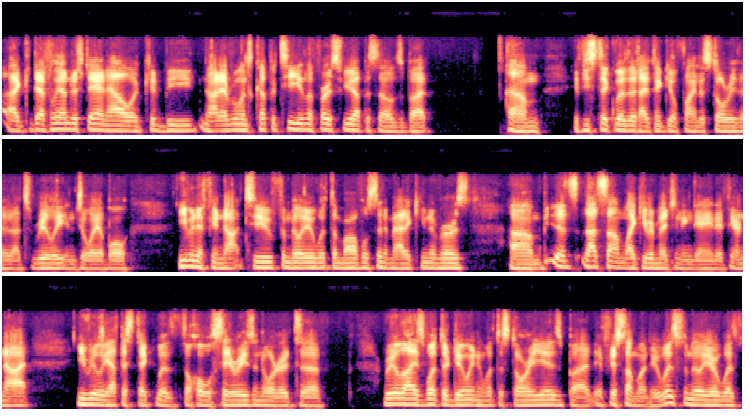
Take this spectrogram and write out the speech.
I could definitely understand how it could be not everyone's cup of tea in the first few episodes, but um, if you stick with it, I think you'll find a story there that's really enjoyable, even if you're not too familiar with the Marvel Cinematic Universe. Um, that's something like you were mentioning, Dane. If you're not, you really have to stick with the whole series in order to realize what they're doing and what the story is. But if you're someone who is familiar with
